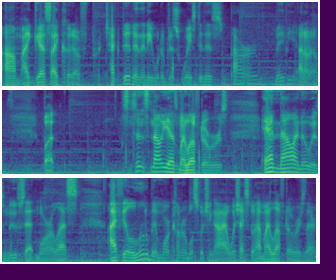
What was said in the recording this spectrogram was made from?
Um, I guess I could have protected, and then he would have just wasted his power, maybe? I don't know. But since now he has my leftovers, and now I know his moveset more or less, I feel a little bit more comfortable switching out. I wish I still had my leftovers there.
